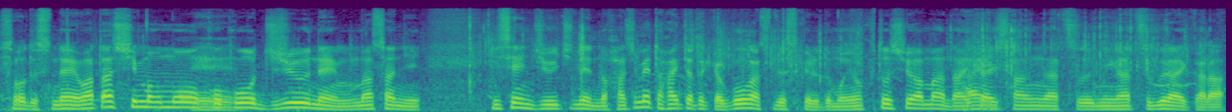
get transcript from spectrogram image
そうですね。私ももうここ10年、えー、まさに2011年の初めて入った時は5月ですけれども翌年はまあ大体3月、はい、2月ぐらいから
